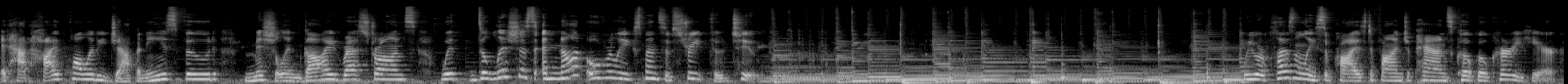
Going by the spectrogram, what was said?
It had high quality Japanese food, Michelin guide restaurants, with delicious and not overly expensive street food too. We were pleasantly surprised to find Japan's coco curry here,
